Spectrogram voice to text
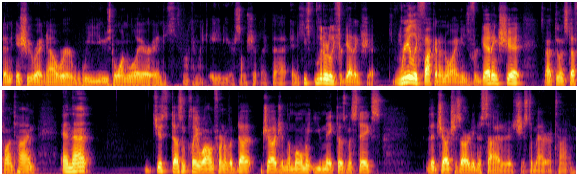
an issue right now where we used one lawyer and he's looking like 80 or some shit like that and he's literally forgetting shit it's really fucking annoying he's forgetting shit he's not doing stuff on time and that just doesn't play well in front of a judge. And the moment you make those mistakes, the judge has already decided it's just a matter of time.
